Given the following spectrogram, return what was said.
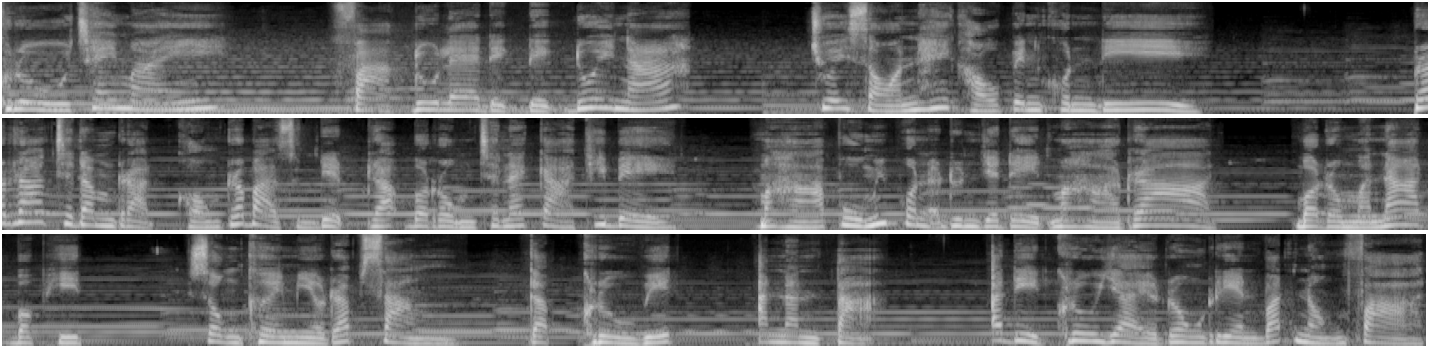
ครูใช่ไหม ฝากดูแลเด็กๆด้วยนะ ช่วยสอนให้เขาเป็นคนดี พระราชดำรัสของพระบาทสมเด็จพระบรมชนากาธิเบศรมหาภูมิพลอดุลยเดชมหาราช บรมนาถบพิตรทรงเคยมีรับสั่งกับครูวิทย์อนันตะ อดีตครูใหญ่โรงเรียนวัดหนองฝาด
